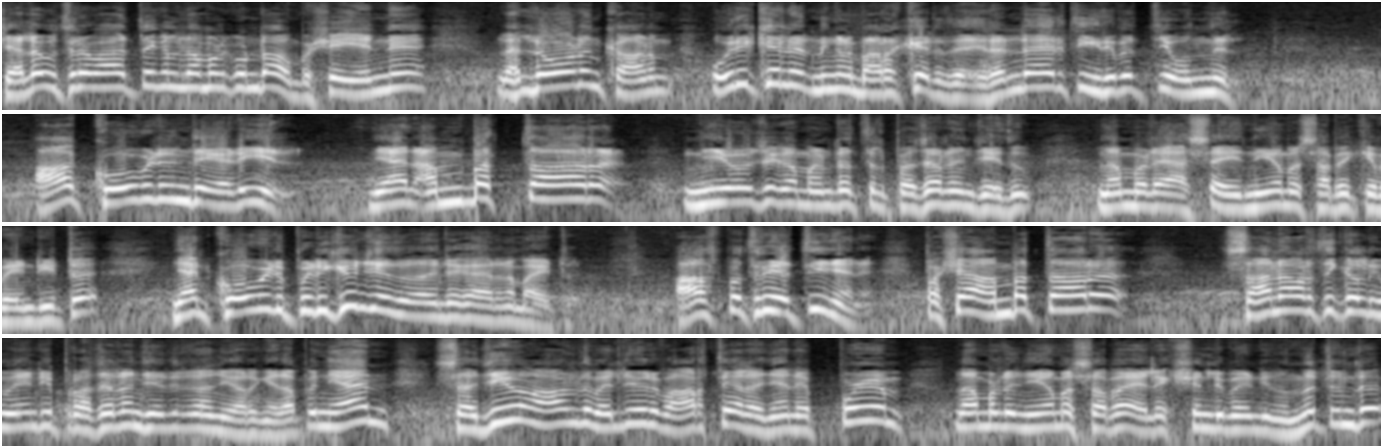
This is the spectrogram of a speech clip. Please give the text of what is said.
ചില ഉത്തരവാദിത്തങ്ങൾ നമ്മൾക്കുണ്ടാവും. പക്ഷേ എന്നെ നല്ലോണം കാണും. ഒരിക്കലും നിങ്ങൾ മറക്കരുത്. രണ്ടായിരത്തി ഇരുപത്തി ഒന്നിൽ ആ കോവിഡിന്റെ ഇടയിൽ ഞാൻ അമ്പത്താറ് നിയോജക മണ്ഡലത്തിൽ പ്രചരണം ചെയ്തു നമ്മുടെ നിയമസഭയ്ക്ക് വേണ്ടിയിട്ട്. ഞാൻ കോവിഡ് പിടിക്കുകയും ചെയ്തു അതിന്റെ കാരണമായിട്ട്. ആസ്പത്രി എത്തി ഞാൻ. പക്ഷേ അമ്പത്താറ് സ്ഥാനാർത്ഥികൾക്ക് വേണ്ടി പ്രചരണം ചെയ്തിട്ടാണ് ഇറങ്ങിയത്. അപ്പം ഞാൻ സജീവമാവുന്നത് വലിയൊരു വാർത്തയല്ല. ഞാൻ എപ്പോഴും നമ്മുടെ നിയമസഭ ഇലക്ഷനിൽ വേണ്ടി നിന്നിട്ടുണ്ട്.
